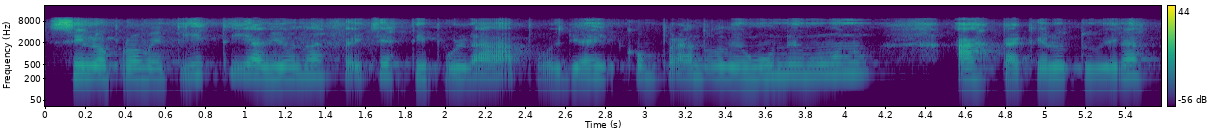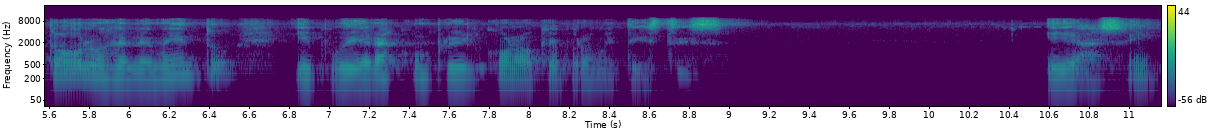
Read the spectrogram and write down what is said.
si lo prometiste y había una fecha estipulada, podrías ir comprando de uno en uno hasta que lo tuvieras todos los elementos y pudieras cumplir con lo que prometiste y así.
